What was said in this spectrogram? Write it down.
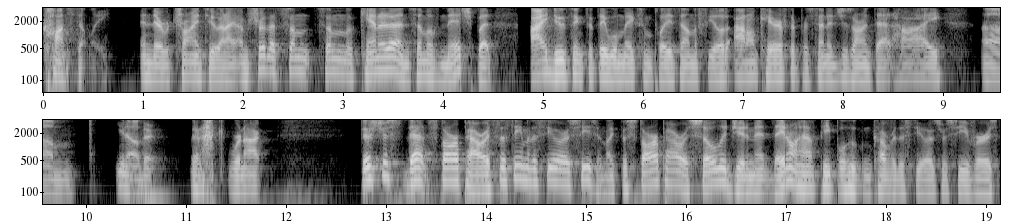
constantly. And they were trying to. And I, I'm sure that's some some of Canada and some of Mitch, but I do think that they will make some plays down the field. I don't care if the percentages aren't that high. Um, you know, they're they're not. We're not. There's just that star power. It's the theme of the Steelers season. Like the star power is so legitimate. They don't have people who can cover the Steelers receivers.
